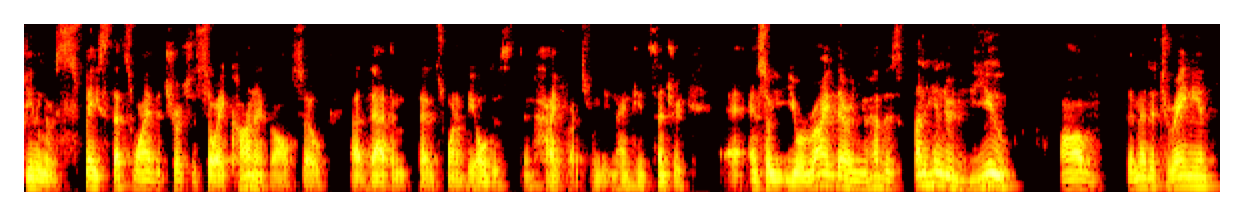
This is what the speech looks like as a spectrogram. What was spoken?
feeling of space. That's why the church is so iconic also. Uh, that and that it's one of the oldest in Haifa. It's from the 19th century. And so you arrive there and you have this unhindered view of the Mediterranean,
